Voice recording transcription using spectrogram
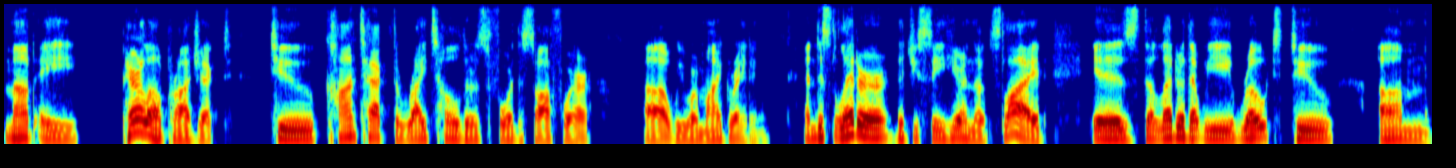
mount a parallel project to contact the rights holders for the software uh, we were migrating. And this letter that you see here in the slide is the letter that we wrote to um,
